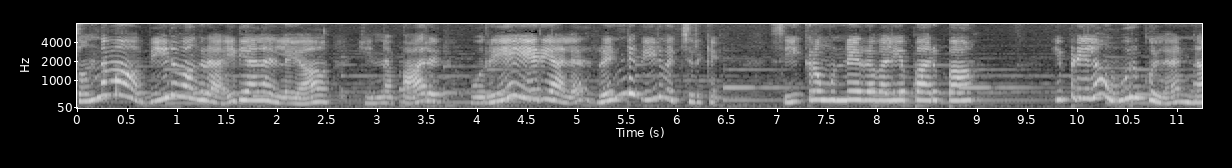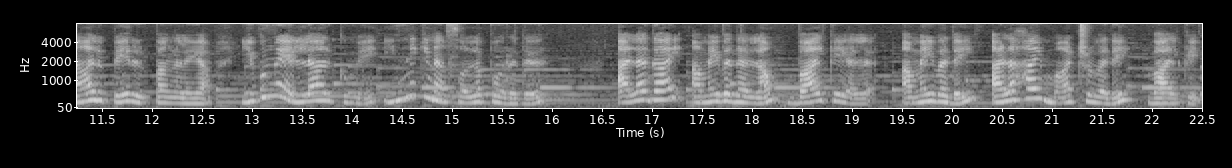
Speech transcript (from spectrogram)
சொந்தமா வீடு வாங்குற ஐடியாலாம் இல்லையா? என்ன பாரு ஒரே ஏரியால ரெண்டு வீடு வச்சிருக்கேன். சீக்கிரம் முன்னேற வழிய பாருப்பா. இப்படியெல்லாம் ஊருக்குள்ள நாலு பேர் இருப்பாங்க இல்லையா இவங்க எல்லாருக்குமே இன்னைக்கு நான் சொல்ல போறது அழகாய் அமைவதெல்லாம் வாழ்க்கை அல்ல. அமைவதை அழகாய் மாற்றுவதே வாழ்க்கை.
